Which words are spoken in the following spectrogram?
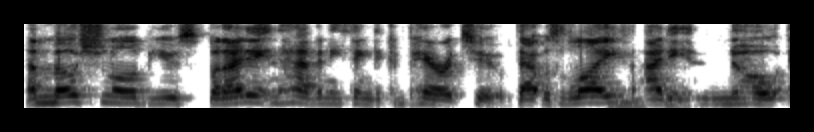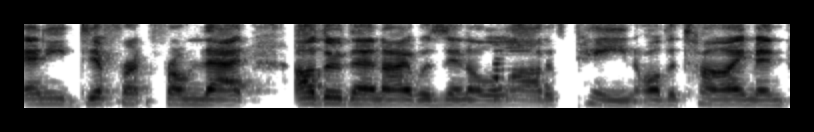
emotional abuse, but I didn't have anything to compare it to. That was life. Mm-hmm. I didn't know any different from that other than I was in a lot of pain all the time. And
